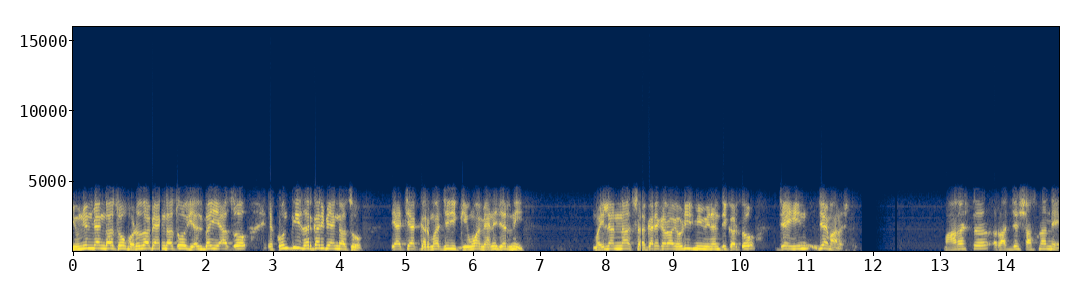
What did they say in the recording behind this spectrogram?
युनियन बँक असो बडोदा बँक असो एस बी आय असो या कोणतीही सरकारी बँक असो त्याच्या कर्मचारी किंवा मॅनेजरनी महिलांना सहकार्य करावं एवढीच मी विनंती करतो. जय हिंद जय महाराष्ट्र. महाराष्ट्र राज्य शासनाने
